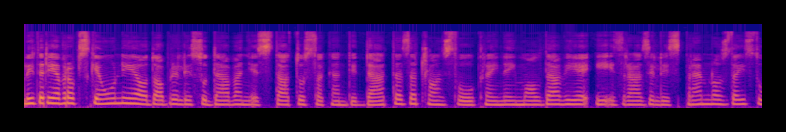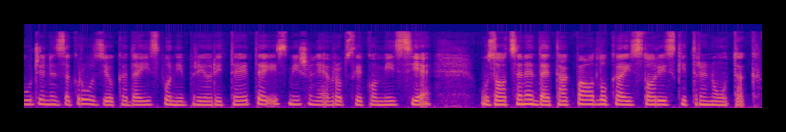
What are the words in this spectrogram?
Lideri Evropske unije odobrili su davanje statusa kandidata za članstvo Ukrajine i Moldavije i izrazili spremnost da isto učine za Gruziju kada ispuni prioritete i smišljanje Evropske komisije uz ocene da je takva odluka istorijski trenutak.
